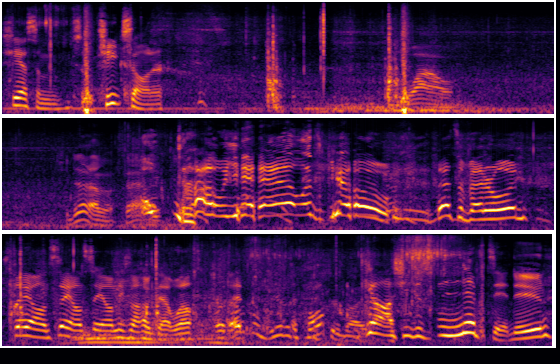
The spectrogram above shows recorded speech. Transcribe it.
She has some some cheeks on her. wow. Did have a fat. Oh, oh yeah, let's go. That's a better one. Stay on, stay on, stay on. He's not hooked that well. that was a beautiful bite. Gosh, he just nipped it, dude.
